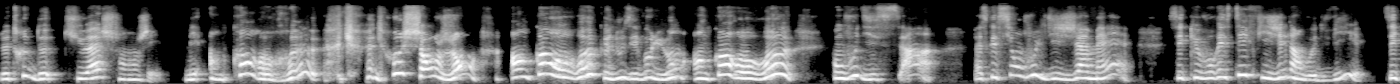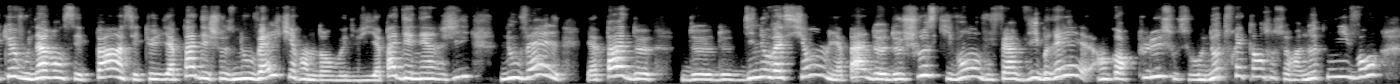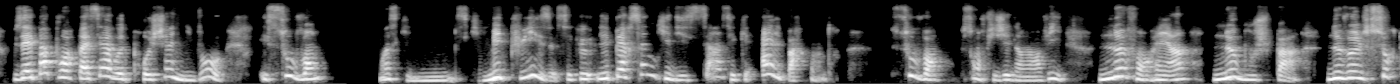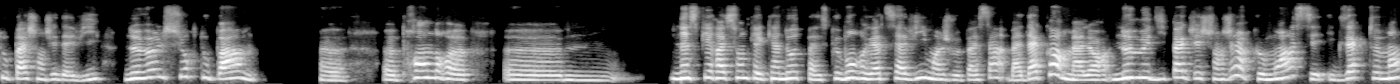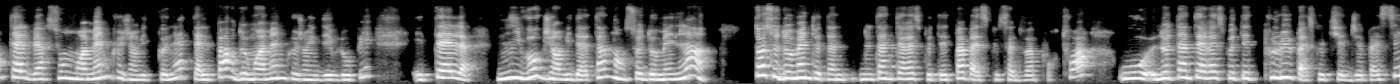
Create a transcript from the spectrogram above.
Le truc de tu as changé. Mais encore heureux que nous changeons, encore heureux que nous évoluons, encore heureux qu'on vous dise ça. Parce que si on vous le dit jamais, c'est que vous restez figé dans votre vie c'est que vous n'avancez pas, c'est qu'il n'y a pas des choses nouvelles qui rentrent dans votre vie, il n'y a pas d'énergie nouvelle, il n'y a pas d'innovation, de, il n'y a pas de, choses qui vont vous faire vibrer encore plus ou sur une autre fréquence ou sur un autre niveau. Vous n'allez pas pouvoir passer à votre prochain niveau. Et souvent, moi, ce qui, ce qui m'épuise, c'est que les personnes qui disent ça, c'est qu'elles, par contre, souvent sont figées dans leur vie, ne font rien, ne bougent pas, ne veulent surtout pas changer d'avis, ne veulent surtout pas euh, euh, prendre euh, une inspiration de quelqu'un d'autre parce que bon, regarde sa vie, moi je veux pas ça. Bah d'accord, mais alors ne me dis pas que j'ai changé alors que moi c'est exactement telle version de moi-même que j'ai envie de connaître, telle part de moi-même que j'ai envie de développer et tel niveau que j'ai envie d'atteindre dans ce domaine-là toi, ce domaine ne t'intéresse peut-être pas parce que ça te va pour toi, ou ne t'intéresse peut-être plus parce que tu y es déjà passé.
